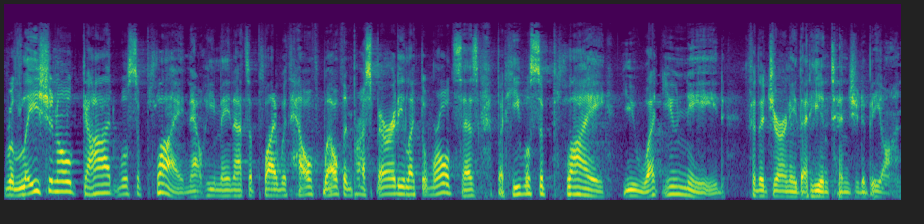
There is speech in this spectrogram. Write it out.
relational, God will supply. Now, He may not supply with health, wealth, and prosperity like the world says, but He will supply you what you need for the journey that He intends you to be on.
